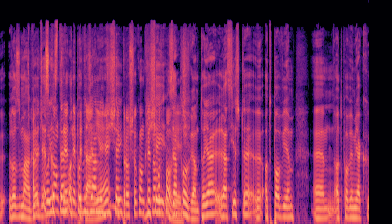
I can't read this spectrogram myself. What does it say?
y, rozmawiać, Ale to jest bo jestem odpowiedzialny dzisiaj, proszę konkretną dzisiaj za odpowiedź. program. To ja raz jeszcze y, odpowiem, em, odpowiem jak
